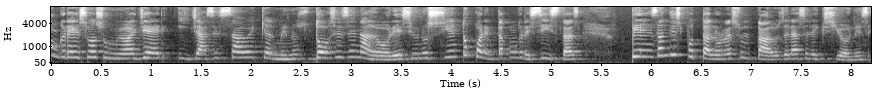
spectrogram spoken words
Congreso asumió ayer y ya se sabe que al menos 12 senadores y unos 140 congresistas piensan disputar los resultados de las elecciones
